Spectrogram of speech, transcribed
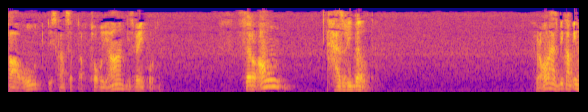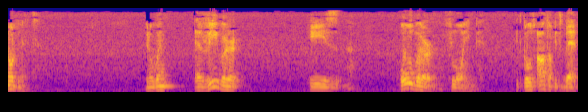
طاغوت this concept of طغيان is very important. Fir'aun has rebelled. Fir'aun has become inordinate. You know, when a river is overflowing, it goes out of its bed,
